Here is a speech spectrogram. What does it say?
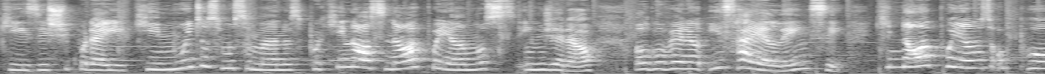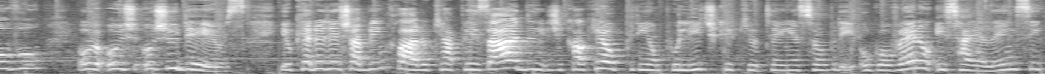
que existe por aí que muitos muçulmanos, porque nós não apoiamos em geral o governo israelense, que não apoiamos o povo, os, os judeus. Eu quero deixar bem claro que apesar de, de, qualquer opinião política que eu tenha sobre o governo israelense,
